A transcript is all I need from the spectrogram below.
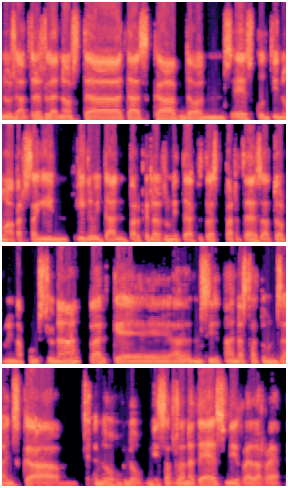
Nosaltres la nostra tasca doncs, és continuar perseguint i lluitant perquè les unitats d'expertesa tornin a funcionar, perquè han, han estat uns anys que, que no, no, ni se'ls han atès ni res de res.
